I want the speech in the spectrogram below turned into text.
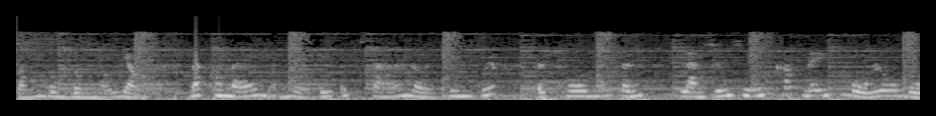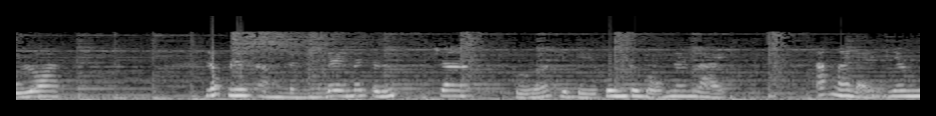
vẫn đùng đùng nổi giận, bắt con bé dẫn về ký túc xá rồi kiên quyết tịch thu máy tính, làm sướng sướng khóc đến bù lu bù loa. Lúc Lưu Thần định bê máy tính ra cửa thì bị Vương Tư Vũ ngăn lại. Ác ma đại nhân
